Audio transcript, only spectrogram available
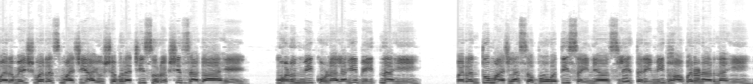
परमेश्वरच माझी आयुष्यभराची सुरक्षित जागा आहे. म्हणून मी कुणालाही भीत नाही. परंतु माझ्या सभोवती सैन्य असले तरी मी घाबरणार नाही.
